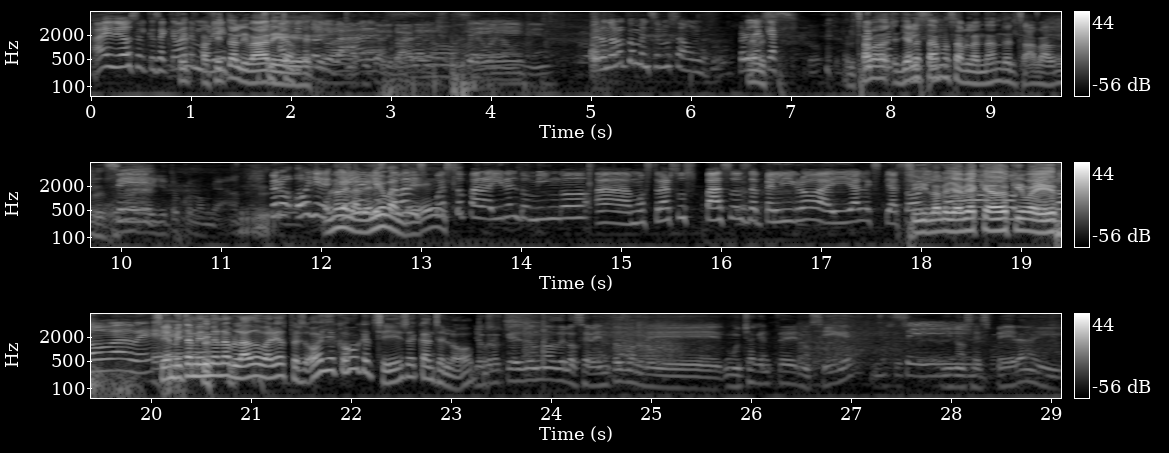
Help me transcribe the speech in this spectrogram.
Ay, Dios, el que se acaba de morir. Fito Olivares. A Fito. Sí. Pero no lo convencemos aún. Pero ya casi. El sábado, ya lo estábamos ablandando el sábado. Sí. Pero oye, Uno de él Delio estaba Valdés. dispuesto para ir el domingo a mostrar sus pasos de peligro ahí al expiatorio. Sí, Lalo ya había quedado ¿Cómo que iba a ir. No va a haber? Sí, a mí también me han hablado varias personas. Oye, ¿cómo que sí? Se canceló. Yo Pues, creo que es de uno de los eventos donde mucha gente nos sigue Sí. y nos espera y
